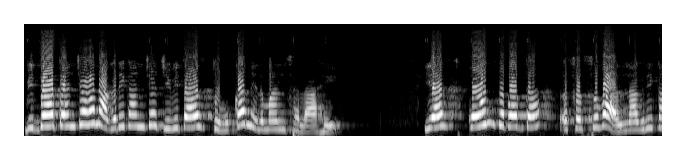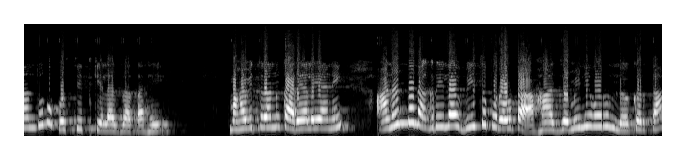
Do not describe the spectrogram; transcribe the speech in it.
विद्यार्थ्यांच्या व नागरिकांच्या जीवितास धोका निर्माण झाला आहे. यास कोण जबाबदार असा सवाल नागरिकांतून उपस्थित केला जात आहे? महावितरण कार्यालयाने आनंद नगरीला वीज पुरवठा हा जमिनीवरून न करता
